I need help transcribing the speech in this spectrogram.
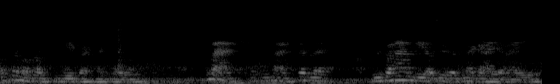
Az nem az amcsi gépeknek való. Más, az egy más terület. Mondjuk a HMD azért az megállja a helyét.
